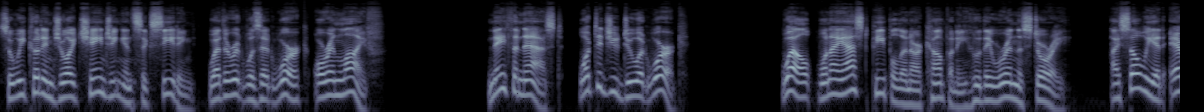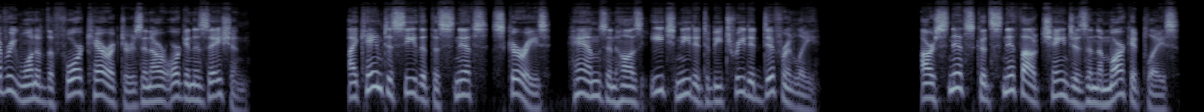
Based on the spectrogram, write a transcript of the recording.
so we could enjoy changing and succeeding, whether it was at work or in life. Nathan asked, What did you do at work? Well, when I asked people in our company who they were in the story, I saw we had every one of the four characters in our organization. I came to see that the sniffs, scurries, hems, and haws each needed to be treated differently. Our sniffs could sniff out changes in the marketplace,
